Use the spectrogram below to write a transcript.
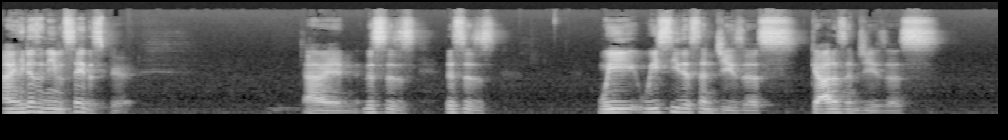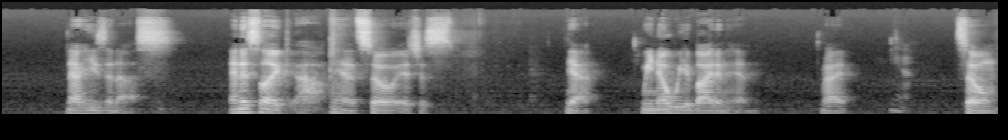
I mean, he doesn't even say the Spirit. I mean, this is this is we we see this in Jesus. God is in Jesus. Now He's in us, and it's like, oh man, it's so it's just, yeah, we know we abide in Him, right? Yeah. So,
